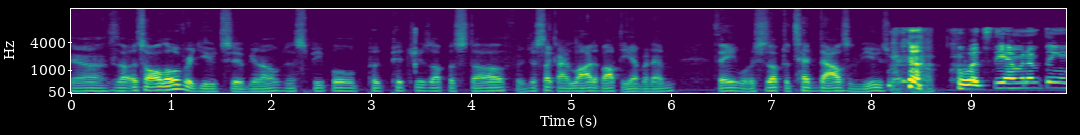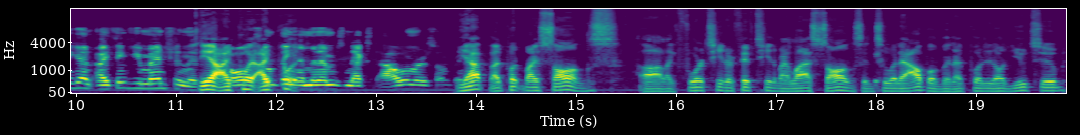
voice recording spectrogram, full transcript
Yeah, it's, it's, all over YouTube. You know, just people put pictures up of stuff, and just like I lied about the Eminem thing, which is up to ten thousand views right now. What's the Eminem thing again? I think you mentioned this. Yeah, I put I put Eminem's next album or something. Yep, I put my songs. Uh, like 14 or 15 of my last songs into an album and I put it on YouTube.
